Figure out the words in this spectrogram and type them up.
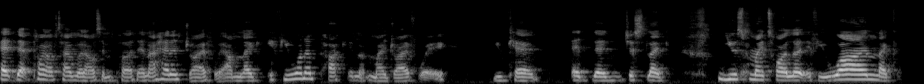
at that point of time when I was in Perth, and I had a driveway. I'm like, if you want to park in my driveway, you can, and then just like use my toilet if you want, like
